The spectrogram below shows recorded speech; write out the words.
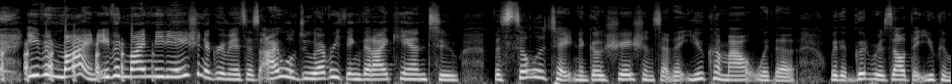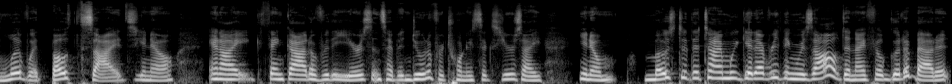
even mine, even my mediation agreement says I will do everything that I can to facilitate negotiations so that you come out with a with a good result that you can live with both sides, you know. And I thank God over the years since I've been doing it for 26 years, I, you know, most of the time we get everything resolved and I feel good about it.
